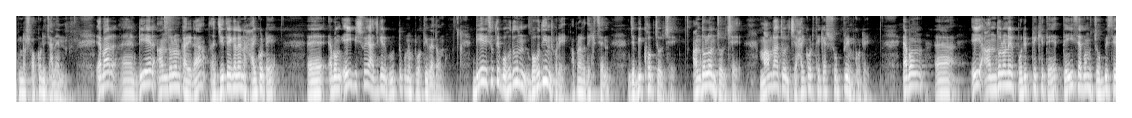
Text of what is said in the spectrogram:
আপনারা সকলে জানেন। এবার ডিএর আন্দোলনকারীরা জিতে গেলেন হাইকোর্টে এবং এই বিষয়ে আজকের গুরুত্বপূর্ণ প্রতিবেদন। ডিএর ইস্যুতে বহুদিন বহুদিন ধরে আপনারা দেখছেন যে বিক্ষোভ চলছে। আন্দোলন চলছে, মামলা চলছে হাইকোর্ট থেকে সুপ্রিম কোর্টে। এবং এই আন্দোলনের পরিপ্রেক্ষিতে তেইশ এবং চব্বিশে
